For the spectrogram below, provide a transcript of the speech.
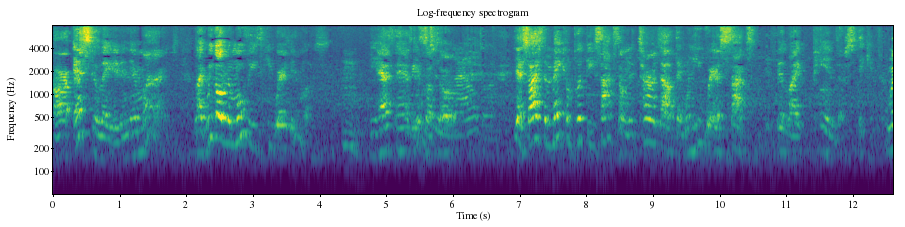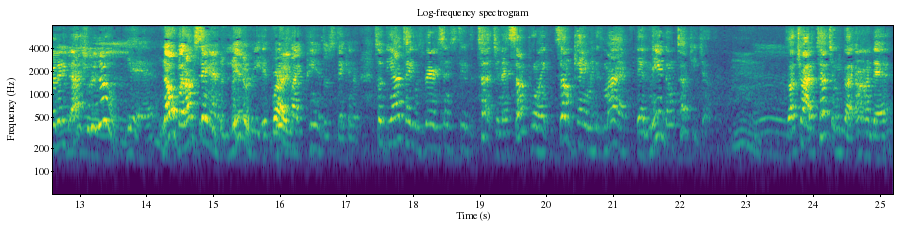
are escalated in their minds. Like we go to the movies, he wears earmuffs. Mm. He has to have It's earmuffs on. Yeah, so I used to make him put these socks on. It turns out that when he wears socks, it feels like pins are sticking. Well, they actually do. Yeah. No, but I'm saying literally, it feels Right. like pins are sticking. to him. So Deontay was very sensitive to touch, and at some point, something came in his mind that men don't touch each other. Mm. So I tried to touch him. He'd like, uh-uh, Dad.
